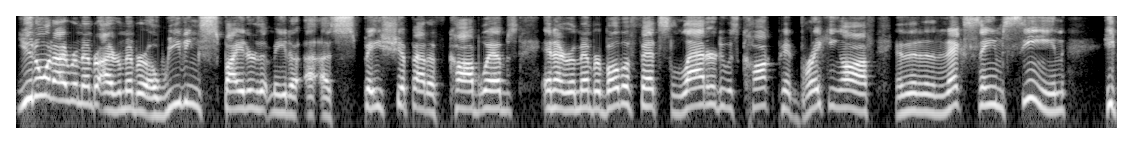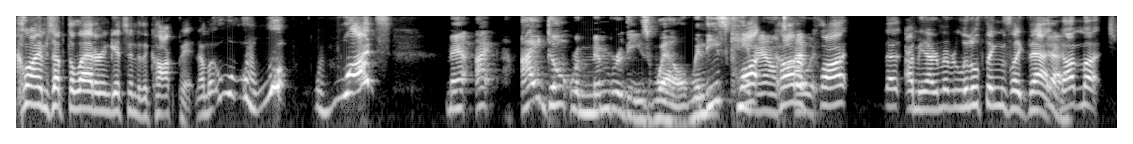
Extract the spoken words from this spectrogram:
You know what I remember? I remember a weaving spider that made a, a, spaceship out of cobwebs, and I remember Boba Fett's ladder to his cockpit breaking off, and then in the next same scene, he climbs up the ladder and gets into the cockpit. And I'm like, "Wh- wh- what? Man, I I don't remember these well. When these came Plot, out, caught I a was, plot? That, I mean, I remember little things like that. Yeah. Not much.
